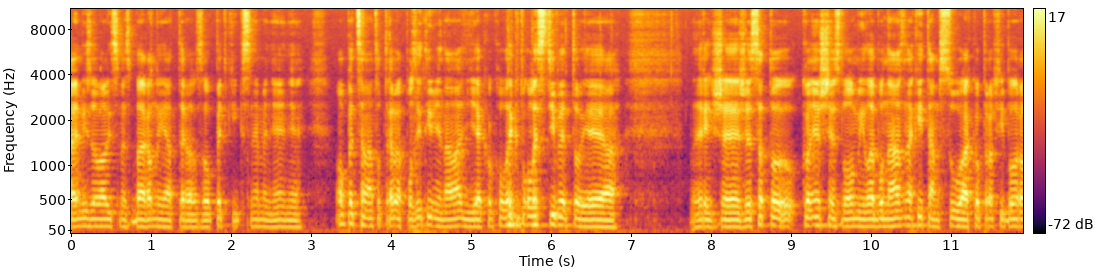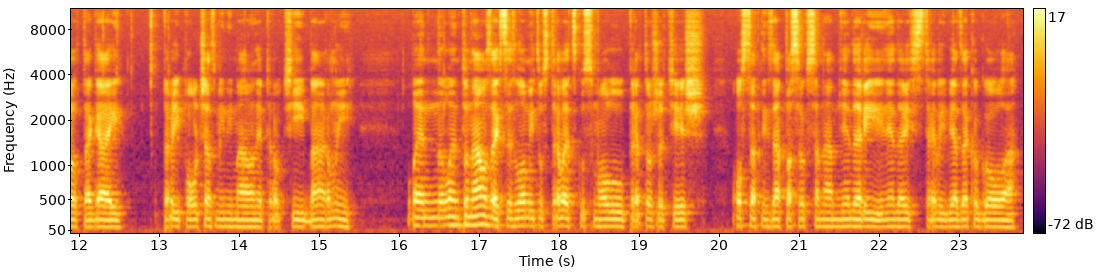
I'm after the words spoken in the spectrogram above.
remizovali sme s Barney a teraz opäť kiksneme, nie, nie. Opäť sa na to treba pozitívne naladiť, akokoľvek bolestivé to je a veriť, že, že sa to konečne zlomí, lebo náznaky tam sú ako proti Borov, tak aj prvý polčas minimálne proti Barney. Len, len to naozaj chce zlomiť tú streleckú smolu, pretože tiež v ostatných zápasoch sa nám nedarí, nedarí streliť viac ako góla.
